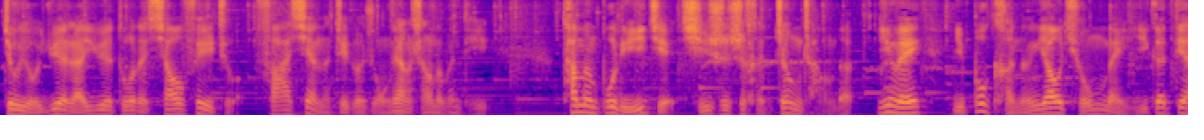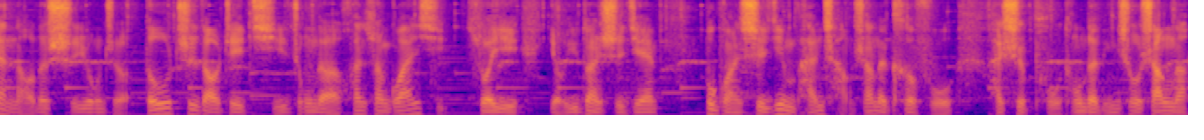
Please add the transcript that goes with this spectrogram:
就有越来越多的消费者发现了这个容量上的问题。他们不理解，其实是很正常的，因为你不可能要求每一个电脑的使用者都知道这其中的换算关系。所以有一段时间，不管是硬盘厂商的客服，还是普通的零售商呢，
